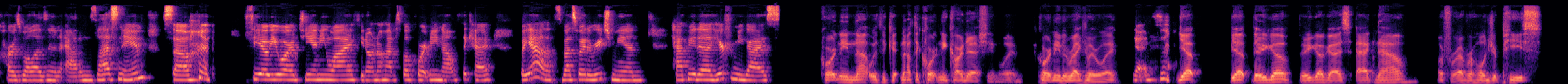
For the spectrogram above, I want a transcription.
Carswell as in Adam's last name. So C O U R T N E Y if you don't know how to spell Courtney, not with the K. But yeah, that's the best way to reach me and happy to hear from you guys. Courtney, not with the not the Kourtney Kardashian way. Courtney the regular way. Yes. Yep. Yep. There you go. There you go, guys. Act now or forever hold your peace.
